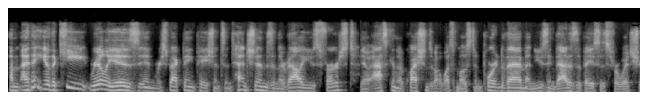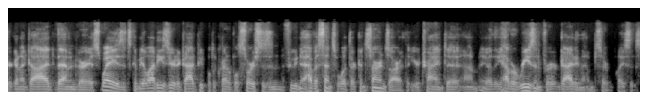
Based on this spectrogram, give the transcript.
um, I think you know the key really is in respecting patients' intentions and their values first. You know, asking them questions about what's most important to them, and using that as the basis for which you're going to guide them in various ways. It's going to be a lot easier to guide people to credible sources, and if you have a sense of what their concerns are, that you're trying to um, you know that you have a reason for guiding them certain places.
